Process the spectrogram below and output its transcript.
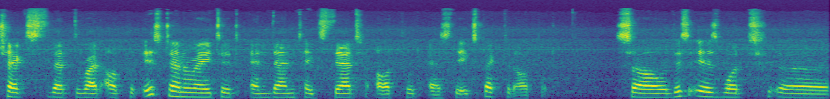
checks that the right output is generated and then takes that output as the expected output. So this is what uh,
